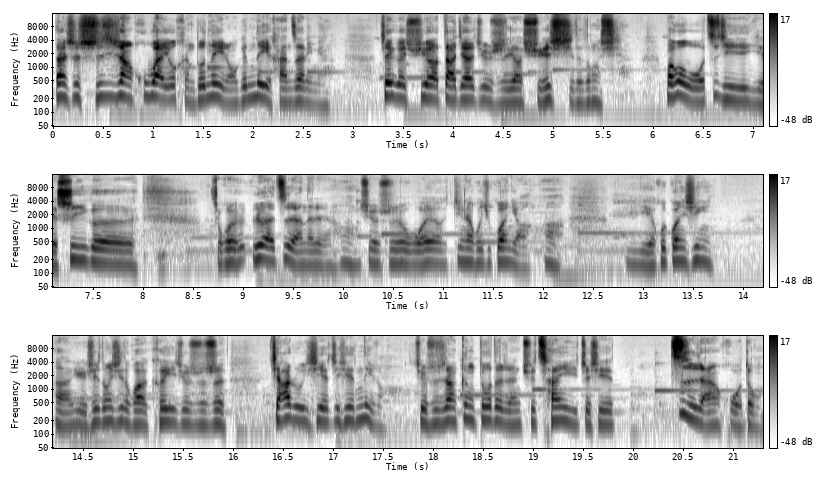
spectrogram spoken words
但是实际上户外有很多内容跟内涵在里面，这个需要大家就是要学习的东西。包括我自己也是一个我热爱自然的人，嗯，就是我也经常会去观鸟啊。也会关心，啊，有些东西的话，可以就是是加入一些这些内容，就是让更多的人去参与这些自然活动，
